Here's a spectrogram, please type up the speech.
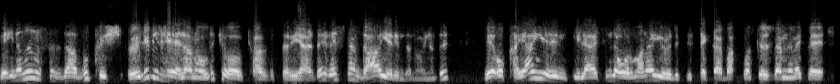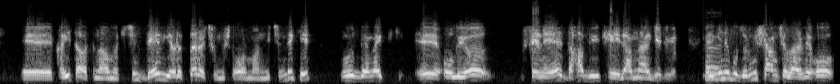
Ve inanır mısınız daha bu kış öyle bir heyelan oldu ki o kazdıkları yerde resmen dağ yerinden oynadı. Ve o kayan yerin ilerisinde ormana yürüdük biz tekrar bakmak, gözlemlemek ve e, kayıt altına almak için dev yarıklar açılmıştı ormanın içinde ki bu demek e, oluyor seneye daha büyük heyelanlar geliyor. Evet. Ve yine bu durumu Şamcılar ve o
